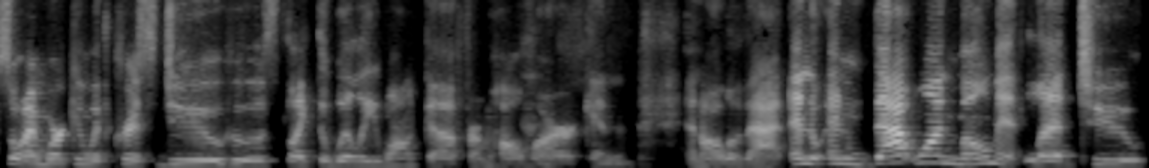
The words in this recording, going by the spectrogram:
So I'm working with Chris Dew, who's like the Willy Wonka from Hallmark and and all of that. And and that one moment led to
